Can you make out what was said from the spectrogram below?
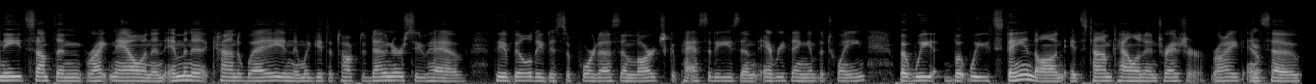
need something right now in an imminent kind of way. And then we get to talk to donors who have the ability to support us in large capacities and everything in between. But we but we stand on it's time, talent, and treasure, right? And yep. so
